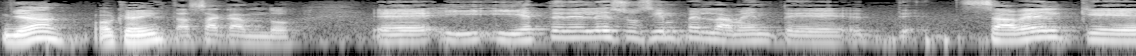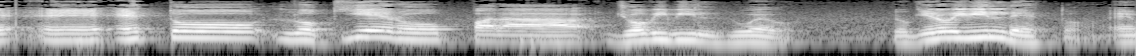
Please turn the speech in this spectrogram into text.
Ya, ok. Le está sacando. Eh, y, y es tener eso siempre en la mente. saber que eh, esto lo quiero para yo vivir luego. Yo quiero vivir de esto. Es,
